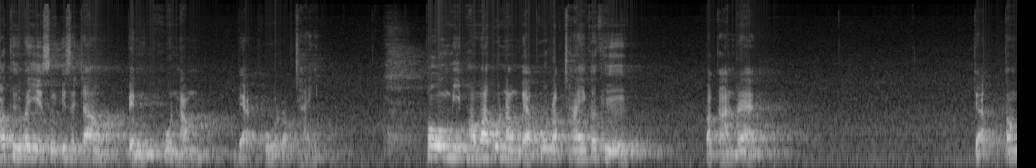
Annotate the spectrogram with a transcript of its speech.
ก็คือพระเยซูคริสต์เจ้าเป็นผู้นำแบบผู้รับใช้ พระองค์มีภาวะผู้นำแบบผู้รับใช้ก็คือประการแรก จะต้อง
